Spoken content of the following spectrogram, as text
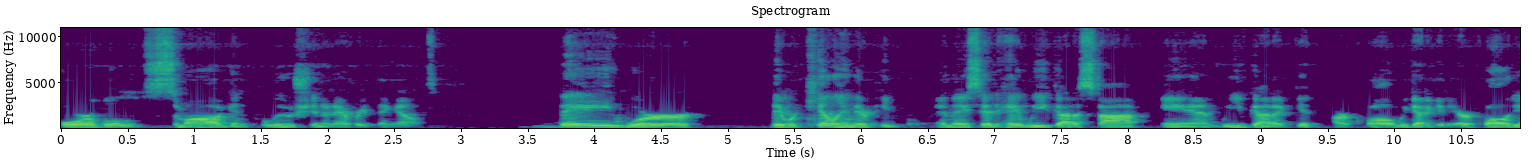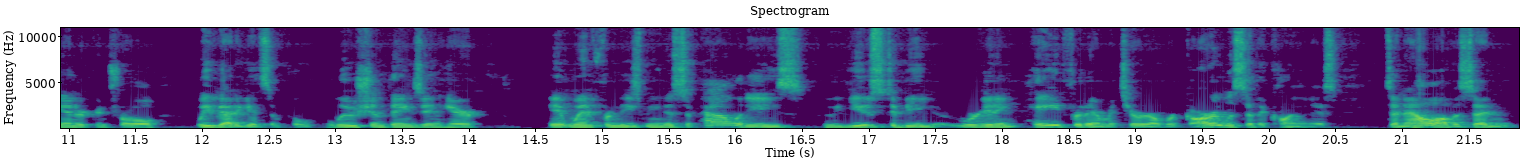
horrible smog and pollution and everything else. They were they were killing their people and they said, "Hey, we've got to stop, and we've got to get our qual, we got to get air quality under control. We've got to get some pollution things in here." It went from these municipalities who used to be were getting paid for their material regardless of the cleanliness to now all of a sudden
